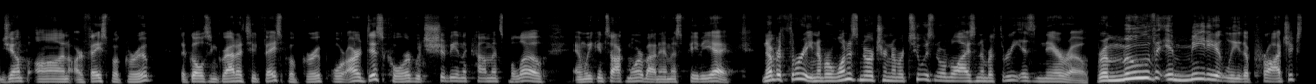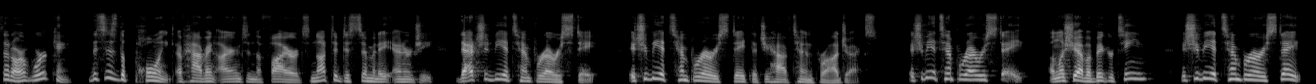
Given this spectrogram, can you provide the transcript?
jump on our Facebook group the Goals and Gratitude Facebook group or our Discord, which should be in the comments below, and we can talk more about MSPBA. Number three, number one is nurture, number two is normalize, number three is narrow. Remove immediately the projects that aren't working. This is the point of having irons in the fire. It's not to disseminate energy. That should be a temporary state. It should be a temporary state that you have 10 projects. It should be a temporary state. Unless you have a bigger team, it should be a temporary state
